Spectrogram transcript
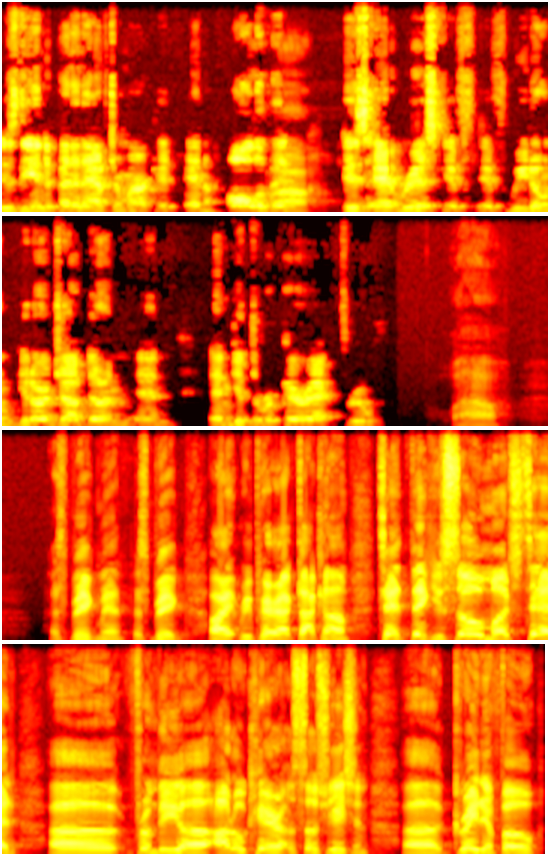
is the independent aftermarket, and all of it wow. is at risk if if we don't get our job done and and get the Repair Act through. Wow. That's big, man. That's big. All right, repairact.com. Ted, thank you so much, Ted, uh, from the uh, Auto Care Association. Uh, great info.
